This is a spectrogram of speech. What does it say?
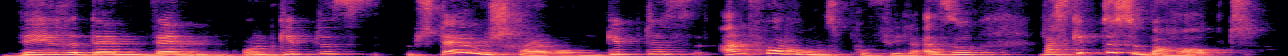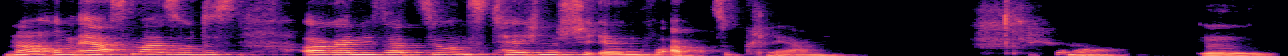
wäre denn wenn? Und gibt es Stellenbeschreibungen? Gibt es Anforderungsprofile? Also was gibt es überhaupt, ne? um erstmal so das Organisationstechnische irgendwo abzuklären? Genau. Mhm.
